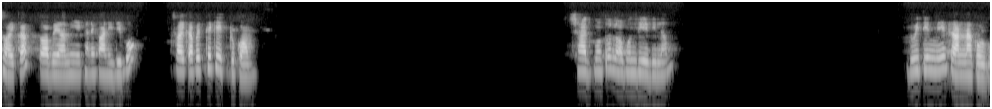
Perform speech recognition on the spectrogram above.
ছয় কাপ তবে আমি এখানে পানি দিব ছয় কাপের থেকে একটু কম। স্বাদ মতো লবণ দিয়ে দিলাম। দুই তিন মিনিট রান্না করব।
